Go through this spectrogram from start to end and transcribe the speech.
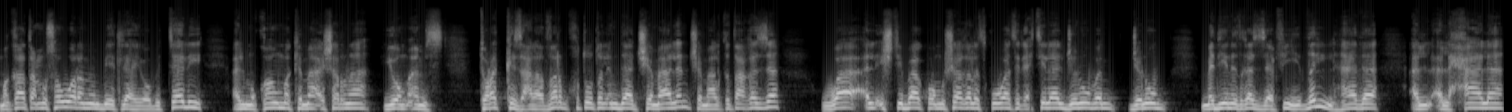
مقاطع مصورة من بيت لاهي وبالتالي المقاومة كما أشرنا يوم أمس تركز على ضرب خطوط الإمداد شمالا شمال قطاع غزة والاشتباك ومشاغلة قوات الاحتلال جنوبا جنوب مدينة غزة. في ظل هذا الحالة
